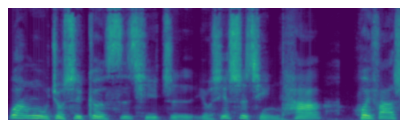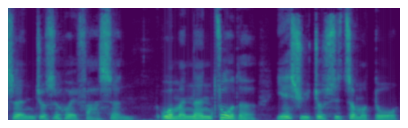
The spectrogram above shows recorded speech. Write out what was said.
万物就是各司其职，有些事情它。会发生就是会发生，我们能做的也许就是这么多，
